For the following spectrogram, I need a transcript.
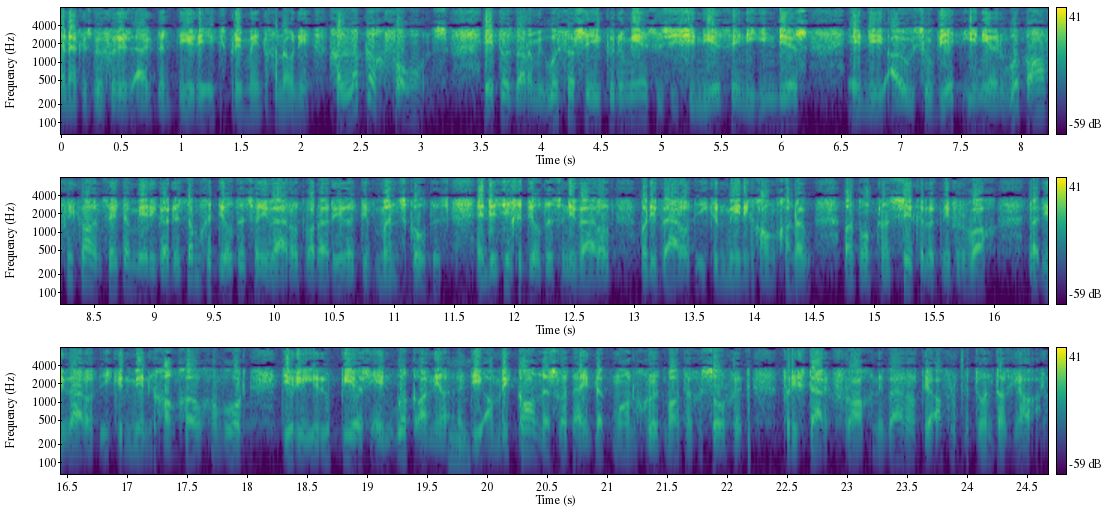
en ek is bevrees ek dink nie hierdie eksperiment gaan nou nie. Gelukkig vir ons het ons daarmee oosterse ekonomieë soos die Chinese en die Indiërs en die ou Sowjetunie en ook Afrika en Suid-Amerika. Dis dan gedeeltes van die wêreld waar daar relatief min skuld is. En dis die gedeeltes van die wêreld waar die wêreldekonomie in gang gaan hou. Want ons kan sekerlik nie verwag dat die wêreldekonomie in gang gehou gaan word deur die Europeërs en ook aan die, hmm. die Amerikaners wat eintlik maar in groot mate gesorg het vir die sterk vraag in die wêreld die afgelope 20 jaar.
